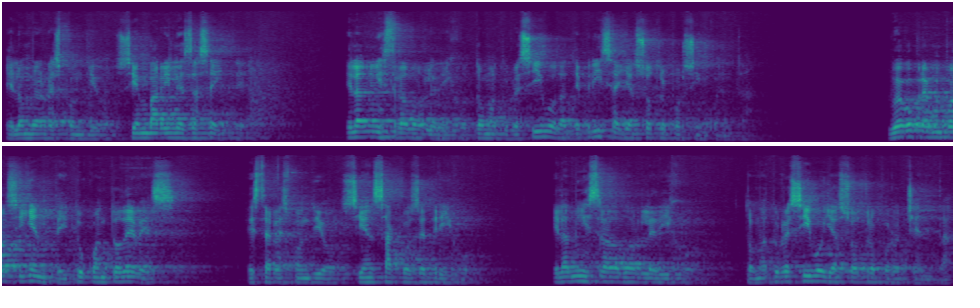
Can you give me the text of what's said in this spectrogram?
El hombre respondió, cien barriles de aceite. El administrador le dijo, toma tu recibo, date prisa y haz otro por cincuenta. Luego preguntó al siguiente, ¿y tú cuánto debes? Este respondió, cien sacos de trigo. El administrador le dijo, toma tu recibo y haz otro por ochenta.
